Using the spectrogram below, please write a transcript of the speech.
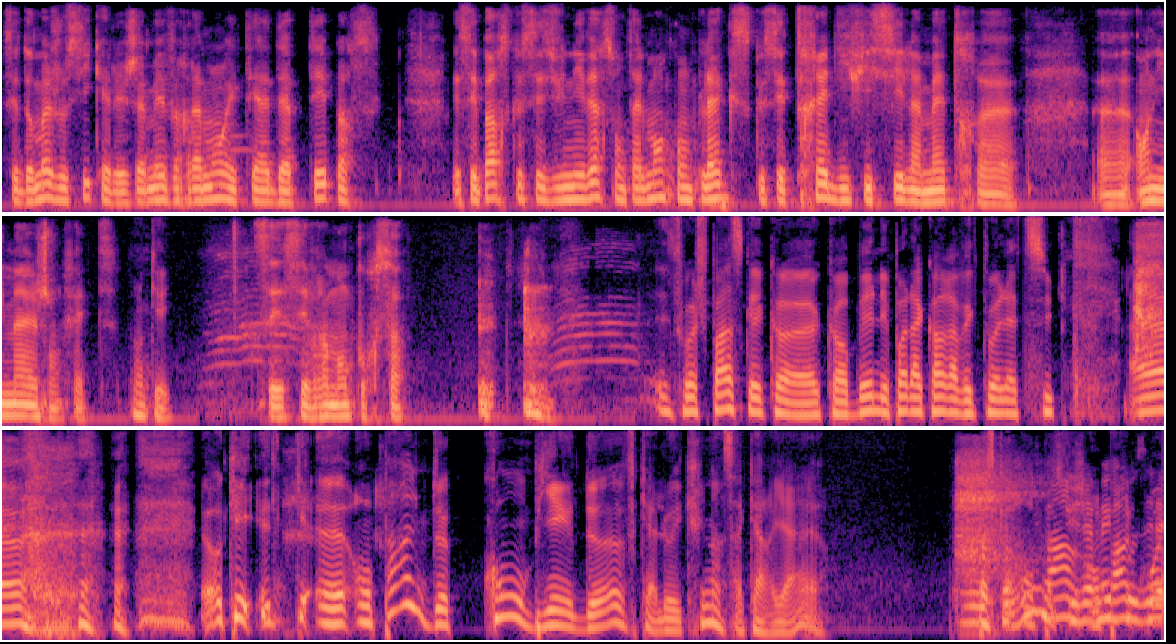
C'est dommage aussi qu'elle ait jamais vraiment été adaptée parce et c'est parce que ces univers sont tellement complexes que c'est très difficile à mettre euh, euh, en image en fait. Ok. C'est vraiment pour ça. je pense que Corbin n'est pas d'accord avec toi là-dessus. Euh, OK. On parle de combien d'œuvres qu'elle a écrit dans sa carrière? Parce qu'on parle, on parle, quoi,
